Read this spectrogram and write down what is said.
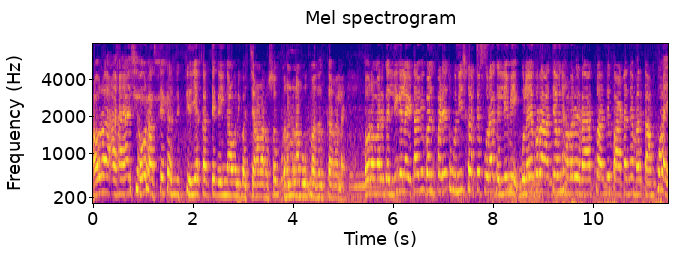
और ऐसी और हंसते कर ये करते गई गाँव बच्चा हमारा सब हमारा बहुत मदद कर रहा है। और हमारे गली के लाइटा भी बंद पड़े तो उन्हीं करते पूरा गली में। बुलाए पर आते उन्हें हमारे रात को आते पाठ आते हमारे काम को है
